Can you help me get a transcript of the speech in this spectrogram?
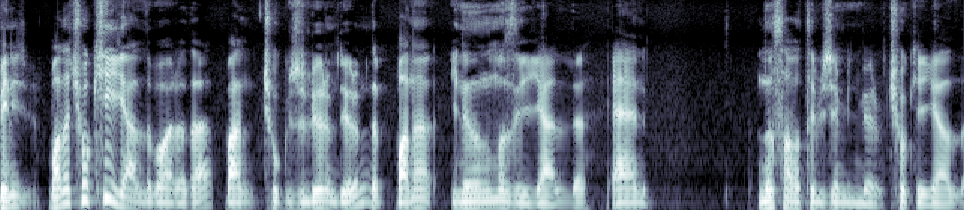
beni bana çok iyi geldi bu arada. Ben çok üzülüyorum diyorum da bana inanılmaz iyi geldi. Yani nasıl anlatabileceğimi bilmiyorum. Çok iyi geldi.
